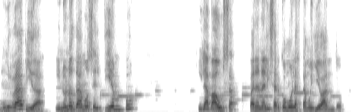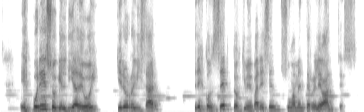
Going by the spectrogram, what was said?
muy rápida y no nos damos el tiempo y la pausa para analizar cómo la estamos llevando. Es por eso que el día de hoy quiero revisar tres conceptos que me parecen sumamente relevantes.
